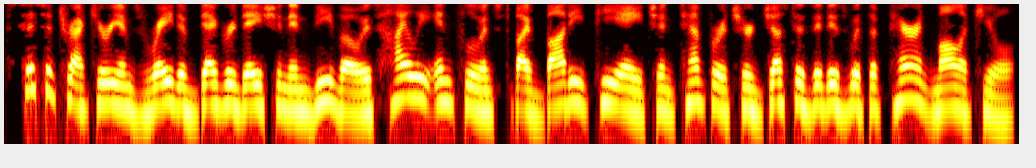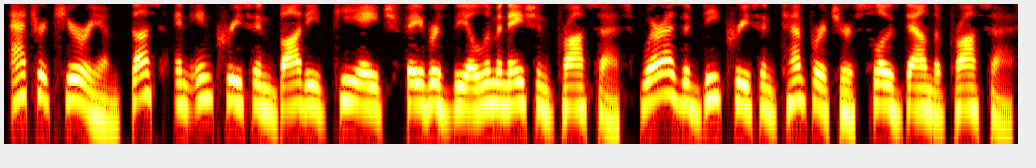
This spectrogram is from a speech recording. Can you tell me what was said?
cisatracurium's rate of degradation in vivo is highly influenced by body pH and temperature just as it is with the parent molecule, atracurium. Thus, an increase in body pH favors the elimination process, whereas a decrease in temperature slows down the process.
